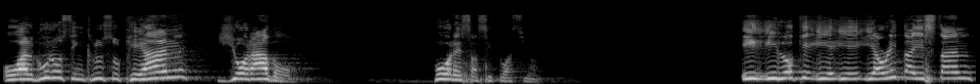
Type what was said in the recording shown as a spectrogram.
O algunos incluso que han llorado por esa situación. Y, y lo que, y, y- ahorita están,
